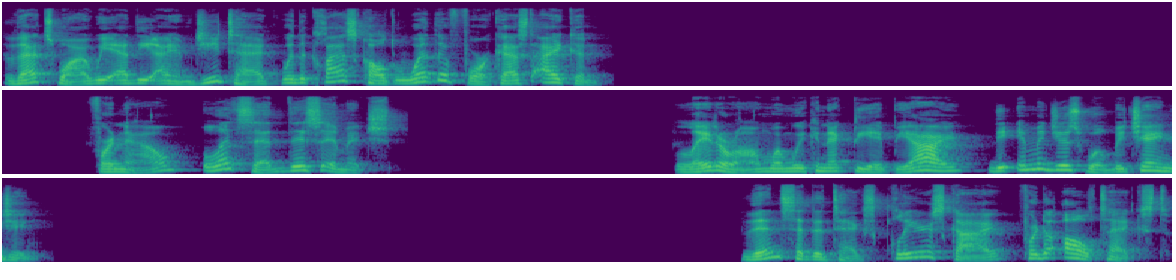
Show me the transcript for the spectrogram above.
That's why we add the img tag with a class called weather forecast icon. For now, let's set this image. Later on, when we connect the API, the images will be changing. Then set the text clear sky for the alt text.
